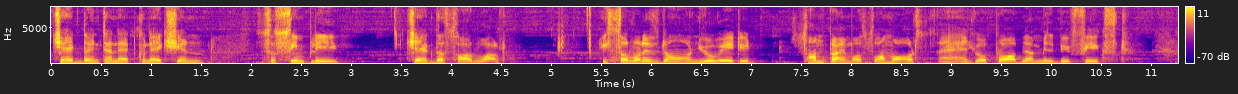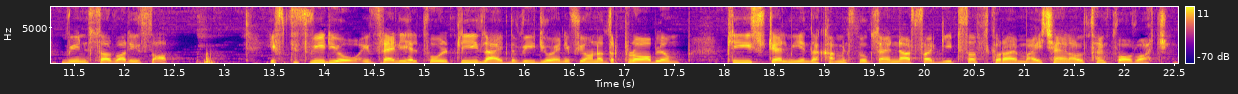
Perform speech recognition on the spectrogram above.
check the internet connection. So simply check the server. If server is down you waited some time or some hours and your problem will be fixed when server is up if this video is really helpful please like the video. And if you have another problem please tell me in the comments box and not forget to subscribe my channel. Thanks for watching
